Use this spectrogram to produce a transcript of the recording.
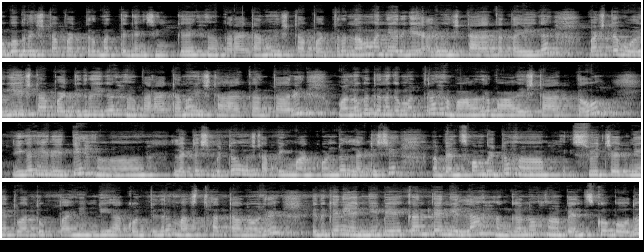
ಒಬ್ಬೊಬ್ರು ಇಷ್ಟಪಡ್ತಾರೆ, ಮತ್ತು ಗೆಣಸಿನ್ಕಾಯಿ ಪರಾಟನೂ ಇಷ್ಟಪಡ್ತಾರೆ. ನಮ್ಮ ಮನೆಯವರಿಗೆ ಎರಡು ಇಷ್ಟ ಆಗಕತ್ತ ಈಗ ಫಸ್ಟ್ ಹೋಳಿಗೆ ಇಷ್ಟಪಡ್ತಿದ್ರು, ಈಗ ಪರಾಟನೂ ಇಷ್ಟ ಆಗಕ್ಕಂತಾವ್ರಿ ಮನಗೂ ತನಗೆ ಮಾತ್ರ ಭಾಳ ಅಂದ್ರೆ ಭಾಳ ಇಷ್ಟ ಆಗ್ತವೆ. ಈಗ ಈ ರೀತಿ ಲಟ್ಟಿಸ್ಬಿಟ್ಟು ಸ್ಟಫಿಂಗ್ ಮಾಡಿಕೊಂಡು ಲಟ್ಟಿಸಿ ಬೆನ್ಸ್ಕೊಂಡ್ಬಿಟ್ಟು ಸ್ವೀಟ್ ಚಟ್ನಿ ಅಥವಾ ತುಪ್ಪ, ಹಿಂಡಿ ಹಾಕೊಂಡು ತಿಂದ್ರೆ ಮಸ್ತ್ ಹತ್ತಾವೆ ನೋಡಿರಿ. ಇದಕ್ಕೇನು ಎಣ್ಣೆ ಬೇಕಂತೇನಿಲ್ಲ, ಹಂಗನು ಬೆನ್ಸ್ಕೋಬೋದು.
